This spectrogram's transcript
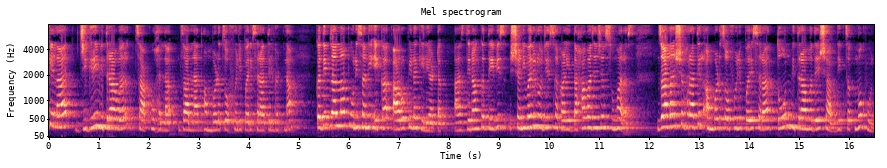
केला जिगरी मित्रावर चाकू हल्ला. जालन्यात अंबड चौफुली परिसरातील घटना. कदीप जालना पोलिसांनी एका आरोपीला केली अटक. आज दिनांक तेवीस शनिवारी रोजी सकाळी दहा वाजेच्या सुमारास जालना शहरातील अंबड चौफुली परिसरात दोन मित्रांमध्ये शाब्दिक चकमक होऊन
